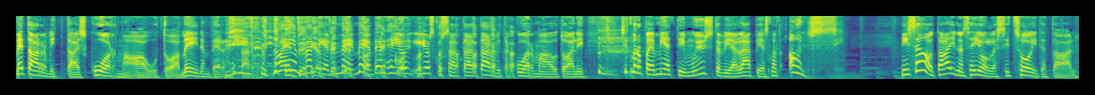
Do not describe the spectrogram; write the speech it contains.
Me tarvittais kuorma-autoa. Meidän perhe Niin, tarvitsee. No en mä tiedä. Me, meidän perhe jo, joskus saattaa tarvita kuorma-autoa. Niin. Sitten mä rupean miettimään mun ystäviä läpi ja sitten mä Anssi. Niin sä oot aina se, jolle sit soitetaan.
